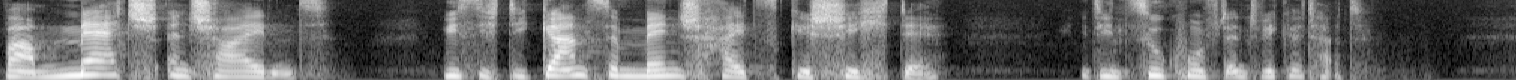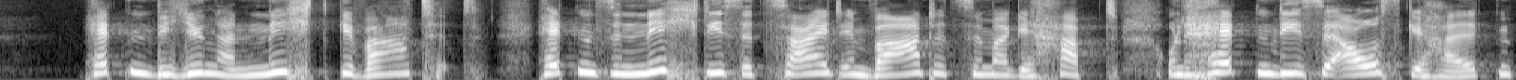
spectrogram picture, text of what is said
war matchentscheidend, wie sich die ganze Menschheitsgeschichte in Zukunft entwickelt hat. Hätten die Jünger nicht gewartet, hätten sie nicht diese Zeit im Wartezimmer gehabt und hätten diese ausgehalten,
